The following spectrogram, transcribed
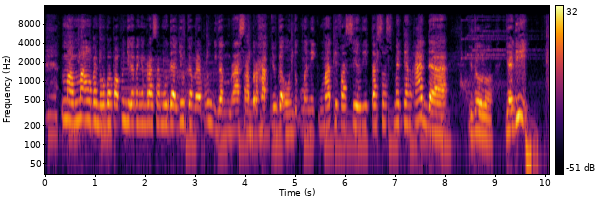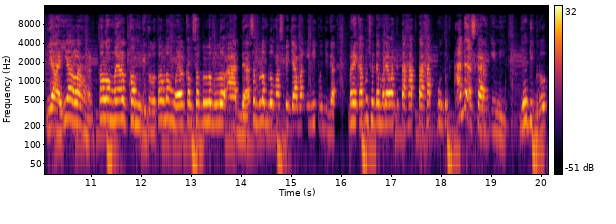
Mama maupun bapak-bapak pun juga pengen merasa muda juga. Mereka pun juga merasa berhak juga untuk menikmati fasilitas sosmed yang ada gitu loh. Jadi Ya iyalah, tolong welcome gitu loh, tolong welcome sebelum lo ada, sebelum lo masuk ke zaman ini pun juga mereka pun sudah melewati tahap-tahap untuk ada sekarang ini. Jadi bro,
